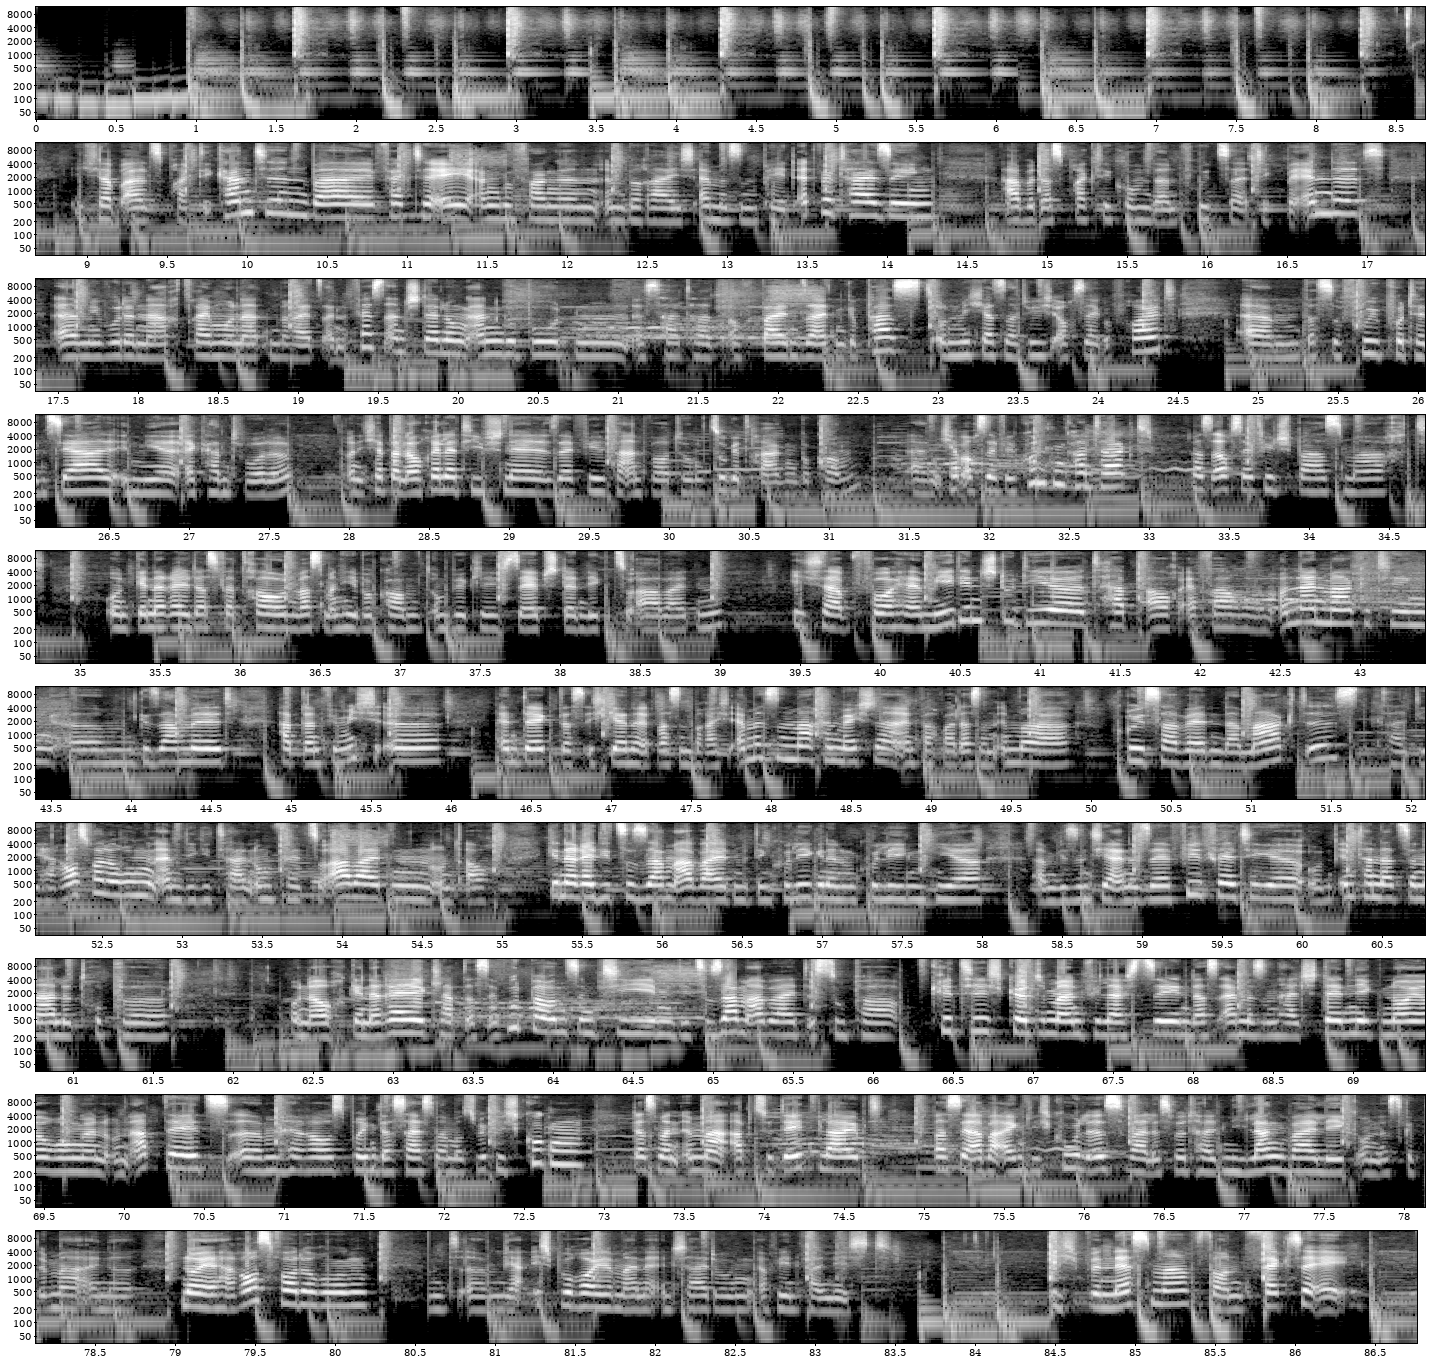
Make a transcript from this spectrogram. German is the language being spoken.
thank you Ich habe als Praktikantin bei Factor A angefangen im Bereich Amazon Paid Advertising, habe das Praktikum dann frühzeitig beendet. Äh, mir wurde nach drei Monaten bereits eine Festanstellung angeboten. Es hat, hat auf beiden Seiten gepasst und mich hat es natürlich auch sehr gefreut, ähm, dass so früh Potenzial in mir erkannt wurde. Und ich habe dann auch relativ schnell sehr viel Verantwortung zugetragen bekommen. Ähm, ich habe auch sehr viel Kundenkontakt, was auch sehr viel Spaß macht und generell das Vertrauen, was man hier bekommt, um wirklich selbstständig zu arbeiten. Ich habe vorher Medien studiert, habe auch Erfahrungen im Online-Marketing ähm, gesammelt, habe dann für mich äh, entdeckt, dass ich gerne etwas im Bereich Amazon machen möchte, einfach weil das ein immer größer werdender Markt ist. Halt die Herausforderung, in einem digitalen Umfeld zu arbeiten und auch generell die Zusammenarbeit mit den Kolleginnen und Kollegen hier. Ähm, wir sind hier eine sehr vielfältige und internationale Truppe. Und auch generell klappt das sehr gut bei uns im Team. Die Zusammenarbeit ist super. Kritisch könnte man vielleicht sehen, dass Amazon halt ständig Neuerungen und Updates ähm, herausbringt. Das heißt, man muss wirklich gucken, dass man immer up-to-date bleibt, was ja aber eigentlich cool ist, weil es wird halt nie langweilig und es gibt immer eine neue Herausforderung. Und ähm, ja, ich bereue meine Entscheidung auf jeden Fall nicht. Ich bin Nesma von Factor A.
